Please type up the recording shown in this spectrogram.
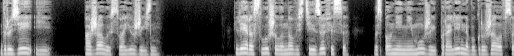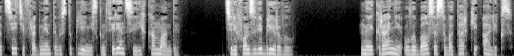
друзей и, пожалуй, свою жизнь. Лера слушала новости из офиса в исполнении мужа и параллельно выгружала в соцсети фрагменты выступлений с конференции их команды. Телефон завибрировал. На экране улыбался с аватарки Алекс.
